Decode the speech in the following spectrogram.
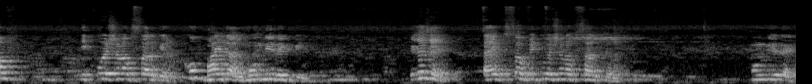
of equation of circle খুব ভাইটাল মন দিয়ে দেখবি। ঠিক আছে? Types of equation of circle মন দিয়ে দেখ।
